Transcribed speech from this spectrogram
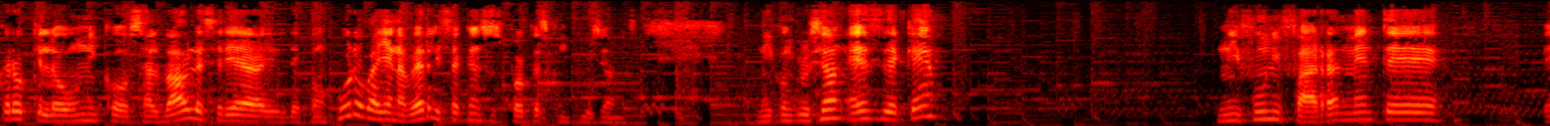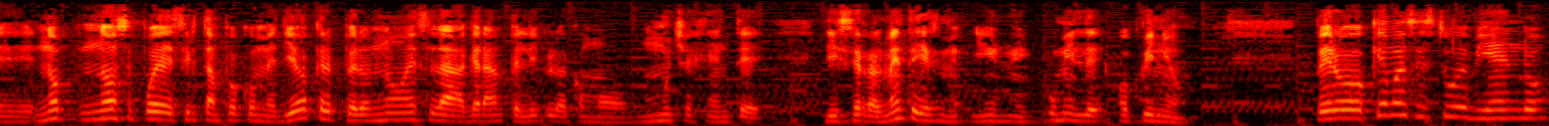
Creo que lo único salvable sería el de Conjuro. Vayan a verla y saquen sus propias conclusiones. Mi conclusión es de que ni fu ni fa. Realmente eh, no, no se puede decir tampoco mediocre, pero no es la gran película como mucha gente dice realmente y es mi, mi humilde opinión. Pero ¿qué más estuve viendo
